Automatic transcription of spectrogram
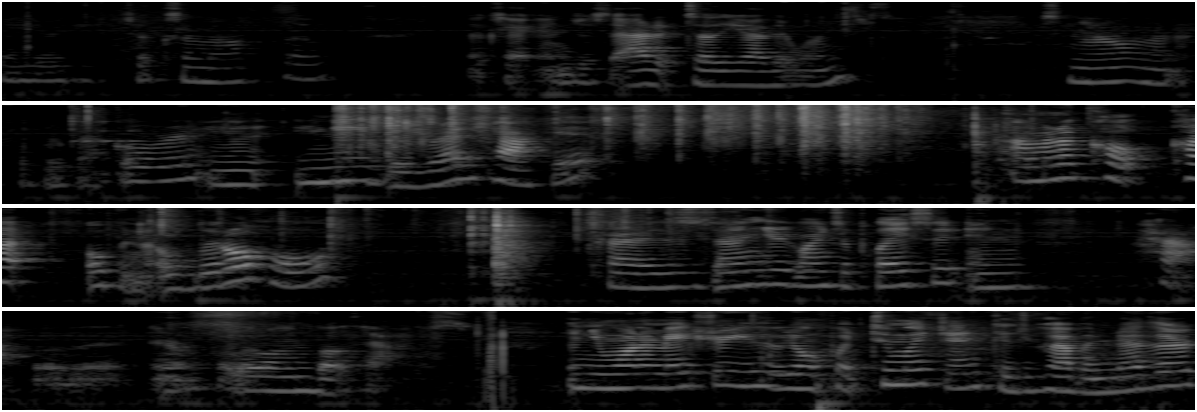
I already took some off though. Okay, and just add it to the other ones. So now I'm gonna flip it back over, and you need the red packet. I'm gonna cut, open a little hole, cause then you're going to place it in half of it, and a little in both halves. And you want to make sure you don't put too much in because you have another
